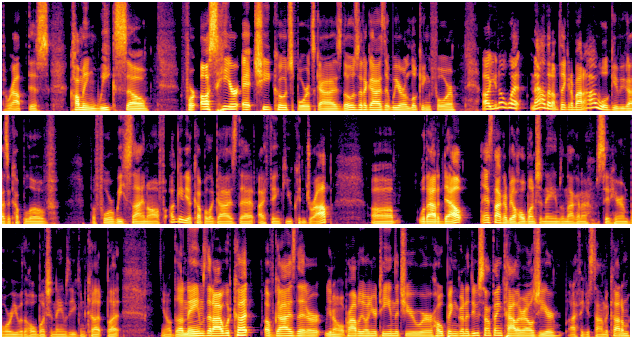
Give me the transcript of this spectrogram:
throughout this coming week. So for us here at Cheat Code Sports, guys, those are the guys that we are looking for. Uh, you know what? Now that I'm thinking about it, I will give you guys a couple of before we sign off, I'll give you a couple of guys that I think you can drop. Uh, without a doubt, it's not going to be a whole bunch of names. I'm not going to sit here and bore you with a whole bunch of names that you can cut, but you know, the names that I would cut of guys that are, you know, probably on your team that you were hoping going to do something. Tyler Allgeier, I think it's time to cut him.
